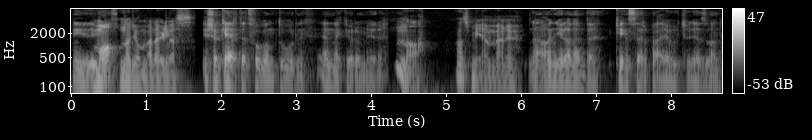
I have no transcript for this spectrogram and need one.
Így Ma igaz. nagyon meleg lesz. És a kertet fogom túrni, ennek örömére. Na, az milyen menő. Na, annyira nem, de kényszerpálya, úgyhogy ez van.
